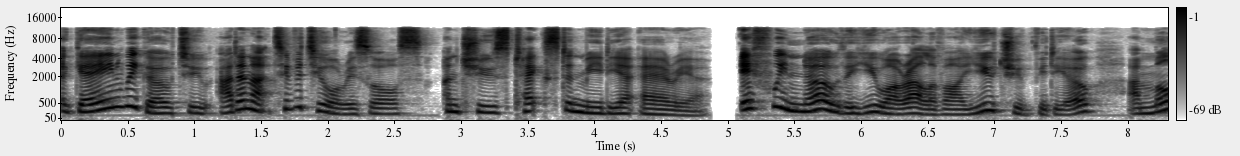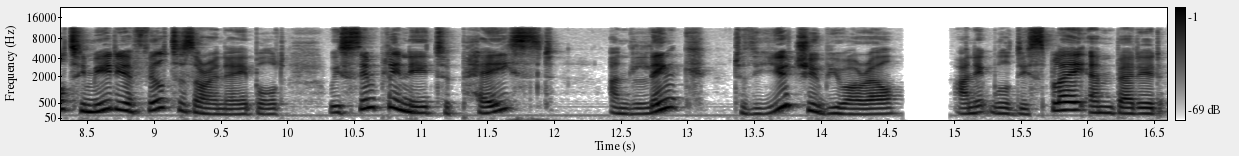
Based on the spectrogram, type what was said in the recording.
Again, we go to Add an activity or resource and choose Text and Media area. If we know the URL of our YouTube video and multimedia filters are enabled, we simply need to paste and link to the YouTube URL and it will display embedded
